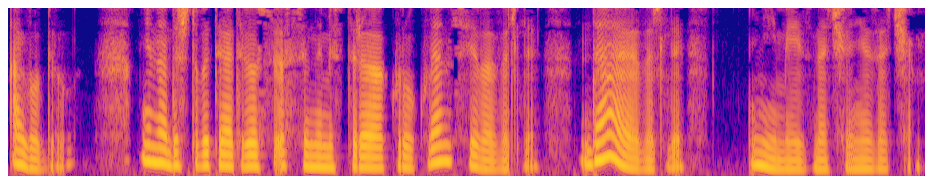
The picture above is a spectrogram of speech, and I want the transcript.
«Алло, Билл, мне надо, чтобы ты отвез сына мистера Кру Клэнси в Эверли». «Да, Эверли. Не имеет значения, зачем».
